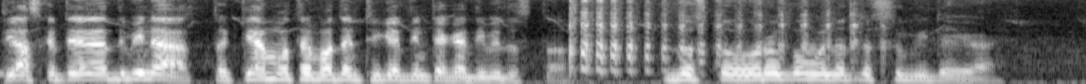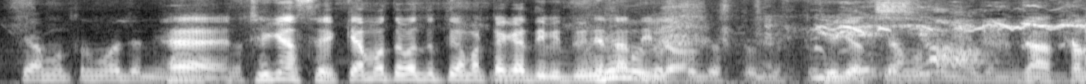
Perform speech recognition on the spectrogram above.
তুই আজকে টাকা দিবি না তো কেমতের মধ্যে ঠিক দিন টাকা দিবি দোস্ত। দোস্ত ওরকম হলে তো সুবিধাই হয়। কেমন তোর মজা নেই হ্যাঁ ঠিক আছে কেমতের মধ্যে তুই আমার টাকা দিবি দুই না দিল। ঠিক আছে। যা তোর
